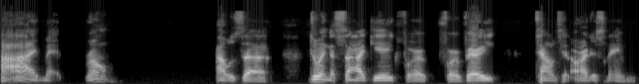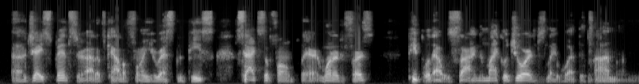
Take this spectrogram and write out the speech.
I met Roame. I was uh, doing a side gig for for a very talented artist named uh, Jay Spencer out of California. Rest in peace, saxophone player, one of the first people that was signed to Michael Jordan's label at the time. Um,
